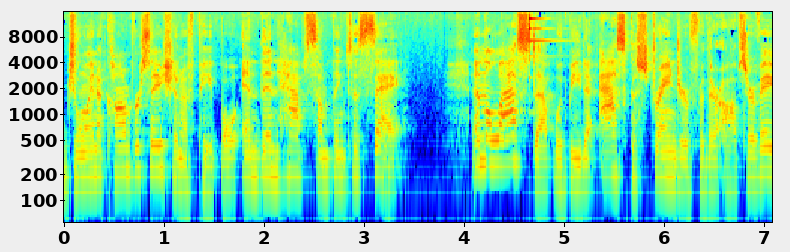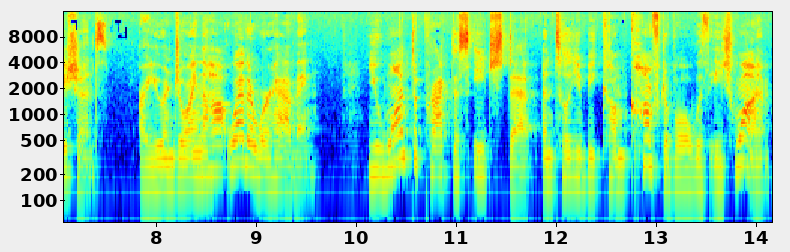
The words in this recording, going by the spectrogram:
join a conversation of people and then have something to say. And the last step would be to ask a stranger for their observations. Are you enjoying the hot weather we're having? You want to practice each step until you become comfortable with each one.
